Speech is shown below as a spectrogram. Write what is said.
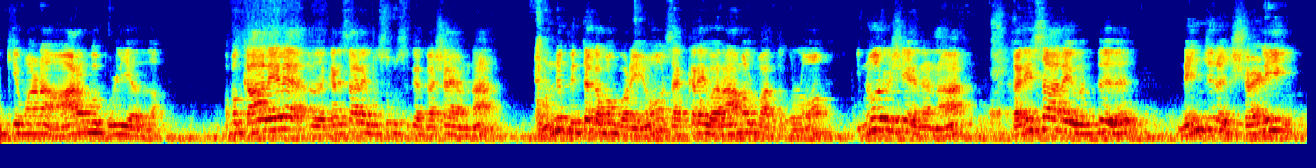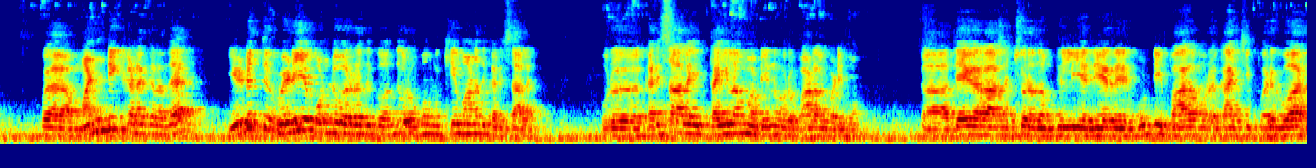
முக்கியமான ஆரம்ப புள்ளி அதுதான். அப்போ காலையில் அந்த கரிசாலை முசு முசுக்க கஷாயம்னா ஒன்று பித்த கபம் குறையும் சர்க்கரை வராமல் பார்த்துக்கொள்ளும். இன்னொரு விஷயம் என்னன்னா கரிசாலை வந்து நெஞ்சில சளி மண்டி கிடக்கிறத எடுத்து வெளியே கொண்டு வர்றதுக்கு வந்து ரொம்ப முக்கியமானது கரிசாலை. ஒரு கரிசாலை தைலம் அப்படின்னு ஒரு பாடல் படிப்போம். ஆஹ் தேகரா சச்சுரதம் தில்லிய நேர் நேர் கூட்டி பாகமுறை காய்ச்சி பருகுவார்.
